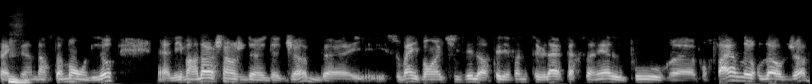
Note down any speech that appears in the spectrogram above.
mhm. dans ce monde-là, les vendeurs changent de, job. Euh, et souvent, ils vont utiliser leur téléphone cellulaire personnel pour euh, pour faire leur, leur job.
